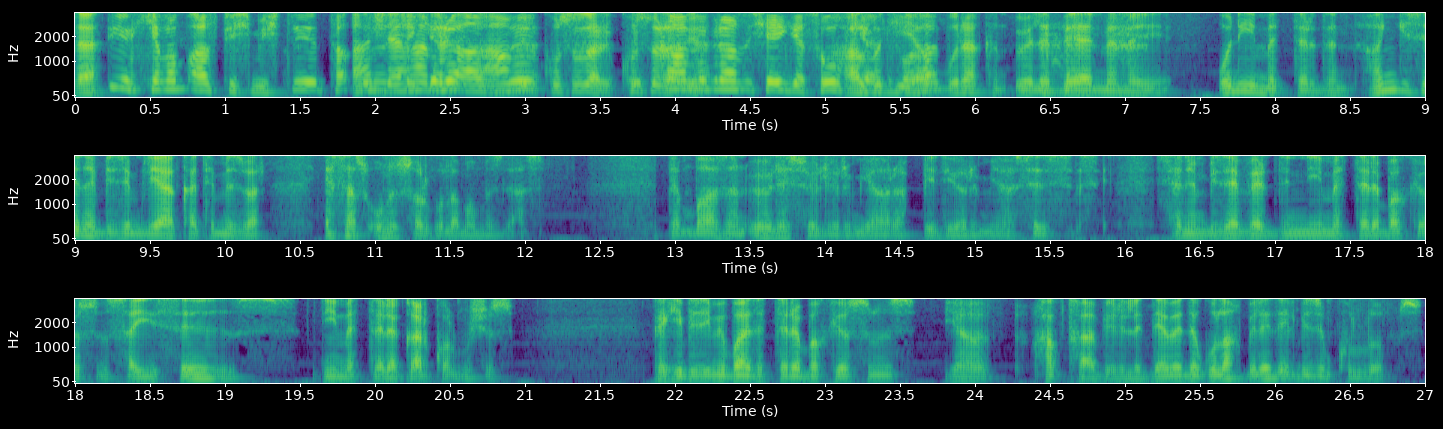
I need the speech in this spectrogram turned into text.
He. Diyor ki kebap az pişmişti. Tatlının ha, şekeri bir- azdı. bir kusur arıyor, kusur Kahve arıyor. biraz şey gel soğuk Halbuki geldi ya falan. bırakın öyle beğenmemeyi. O nimetlerden hangisine bizim liyakatimiz var? Esas onu sorgulamamız lazım. Ben bazen öyle söylüyorum ya Rabbi diyorum ya. Siz, senin bize verdiğin nimetlere bakıyorsun. Sayısız nimetlere gark olmuşuz. Peki bizim ibadetlere bakıyorsunuz. Ya halk tabiriyle devede kulak bile değil bizim kulluğumuz.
